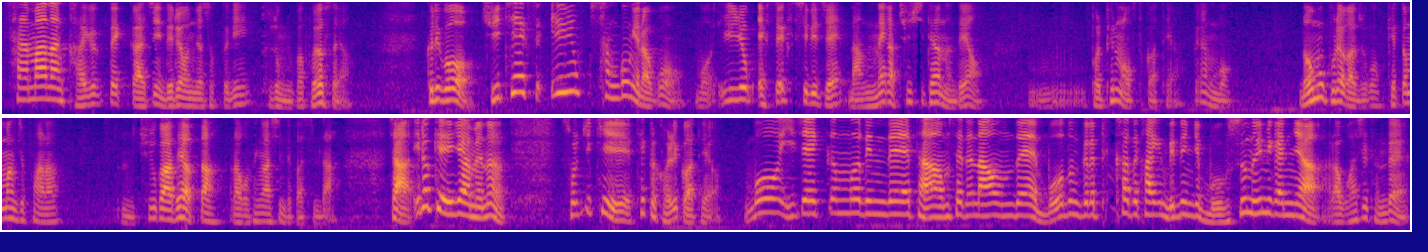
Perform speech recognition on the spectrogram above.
살만한 가격대까지 내려온 녀석들이 두 종류가 보였어요. 그리고 GTX 1630이라고 뭐 16XX 시리즈의 막내가 출시되었는데요. 음, 볼 필요는 없을 것 같아요. 그냥 뭐 너무 구려가지고 개떡망 제품 하나 음, 추가되었다라고 생각하시면 될 것 같습니다. 자 이렇게 얘기하면은 솔직히 태클 걸릴 것 같아요. 뭐 이제 끝물인데 다음 세대 나오는데 모든 그래픽카드 가격 내리는 게 무슨 의미가 있냐? 라고 하실 텐데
